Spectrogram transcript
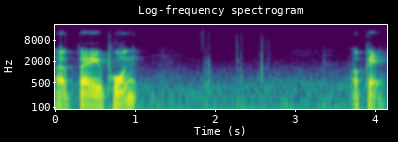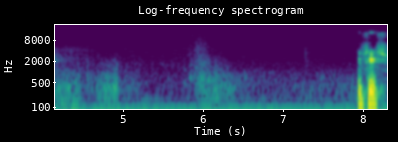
Uh, very important. Okay. Is this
